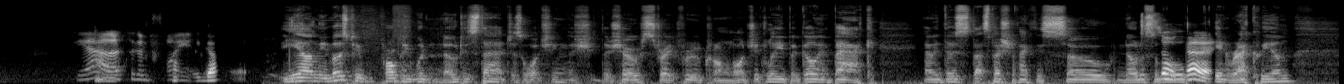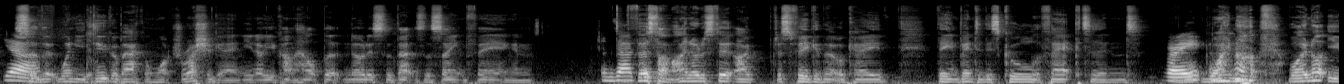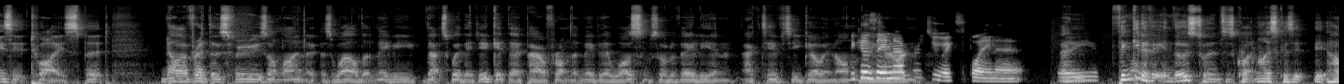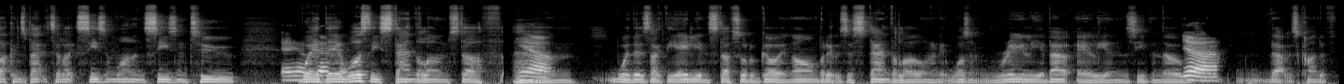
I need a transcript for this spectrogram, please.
yeah, mm. that's a good point. We got it. Yeah, I mean, most people probably wouldn't notice that just watching the, sh- the show straight through chronologically, but going back, I mean, those that special effect is so noticeable good. in Requiem. yeah So that when you do go back and watch Rush again, you know, you can't help but notice that that's the same thing. And exactly first time I noticed it, I just figured that okay, they invented this cool effect, and Right. why not? why not use it twice? But no, I've read those theories online as well that maybe that's where they did get their power from. That maybe there was some sort of alien activity going on because they never and- do explain it. So and you- thinking of it in those terms is quite nice because it, it harkens back to like season one and season two, yeah, where exactly. there was these standalone stuff. Yeah. Um, Where there's like the alien stuff sort of going on, but it was a standalone and it wasn't really about aliens, even though Yeah. that was kind of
